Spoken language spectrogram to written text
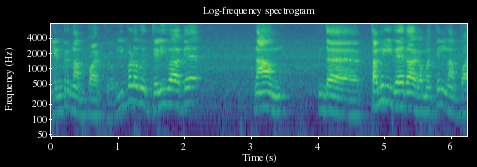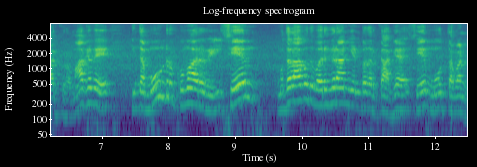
என்று நாம் பார்க்கிறோம். இவ்வளவு தெளிவாக நாம் இந்த தமிழ் வேதாகமத்தில் நாம் பார்க்கிறோம். ஆகவே இந்த மூன்று குமாரரில் சேம் முதலாவது வருகிறான் என்பதற்காக சேம் மூத்தவன்.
